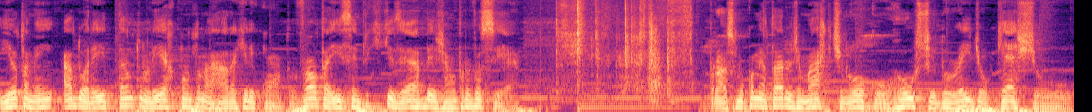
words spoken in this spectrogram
e eu também adorei tanto ler quanto narrar aquele conto. Volta aí sempre que quiser, beijão para você. Próximo comentário de Mark Tinoco, host do Radiocast, o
